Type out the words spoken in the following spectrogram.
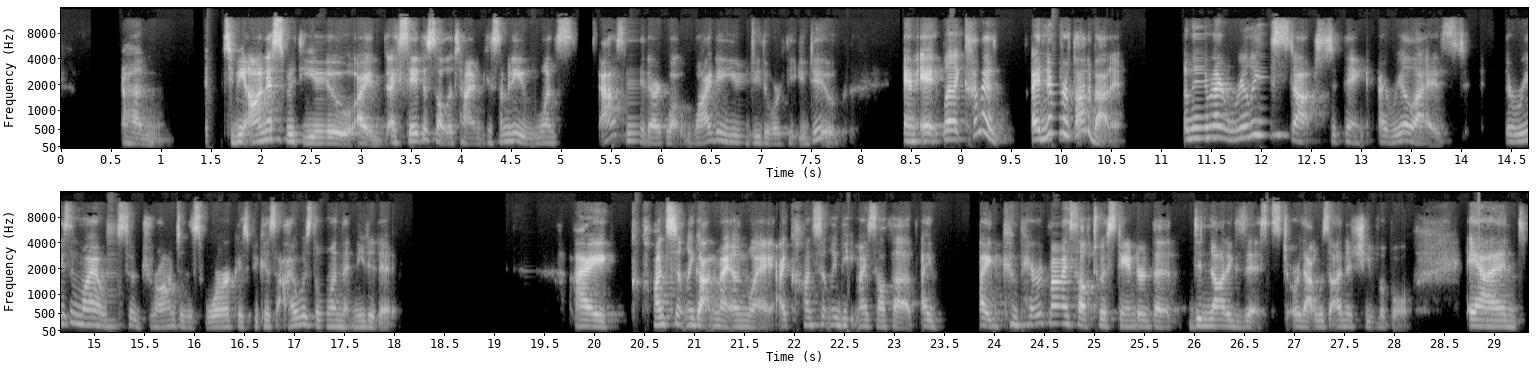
um, to be honest with you, I, I say this all the time because somebody once asked me, they're like, well, why do you do the work that you do? And it like kind of, I never thought about it. And then when I really stopped to think, I realized the reason why I was so drawn to this work is because I was the one that needed it. I constantly got in my own way. I constantly beat myself up. I I compared myself to a standard that did not exist or that was unachievable. And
